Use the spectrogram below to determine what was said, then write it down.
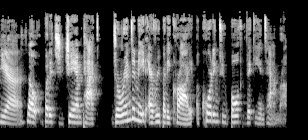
Yeah. so, but it's jam packed. Dorinda made everybody cry, according to both Vicky and Tamra.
